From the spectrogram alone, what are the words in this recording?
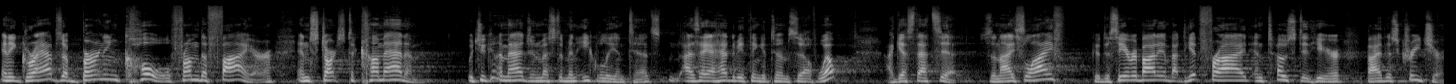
And he grabs a burning coal from the fire and starts to come at him, which you can imagine must have been equally intense. Isaiah had to be thinking to himself, Well, I guess that's it. It's a nice life. Good to see everybody. I'm about to get fried and toasted here by this creature.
